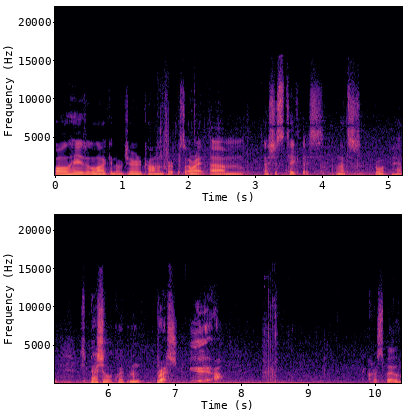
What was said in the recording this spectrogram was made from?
All hazel like and of general common purpose. Alright, um, let's just take this. Let's go up ahead. Special equipment. Brush. Yeah! A crossbow.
